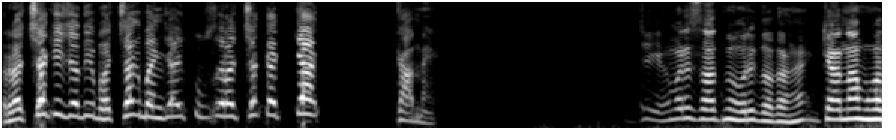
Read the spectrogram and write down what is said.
रक्षक ही यदि भक्षक बन जाए तो उस रक्षक का क्या काम है? जी हमारे साथ में और एक दादा हैं। क्या नाम हुआ?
